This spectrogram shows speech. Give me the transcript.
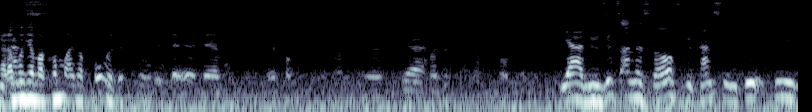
Ja, da muss ich ja mal kommen, einmal Probe sitzen. Der, der, der der kommt jetzt irgendwann. Äh, Ja. Man sitzt anders drauf. Ne? Ja, du sitzt anders drauf, du kannst in viel, viel,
